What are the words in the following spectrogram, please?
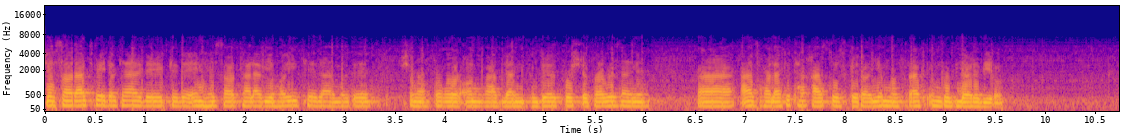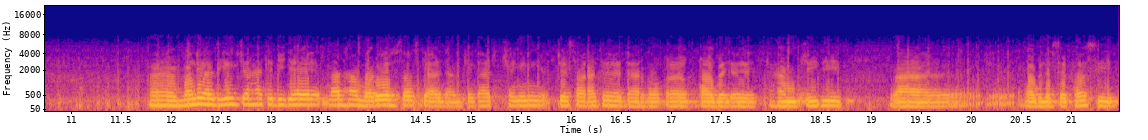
جسارت پیدا کرده که به انحصار طلبی هایی که در مورد شناخت قرآن قبلا بوده پشت پا بزنه و از حالت تخصص گرایی مفرد این رو بیاره بیرون. ولی از یک جهت دیگه من همواره احساس کردم که در چنین جسارت در واقع قابل تمجیدی و قابل سپاسی.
